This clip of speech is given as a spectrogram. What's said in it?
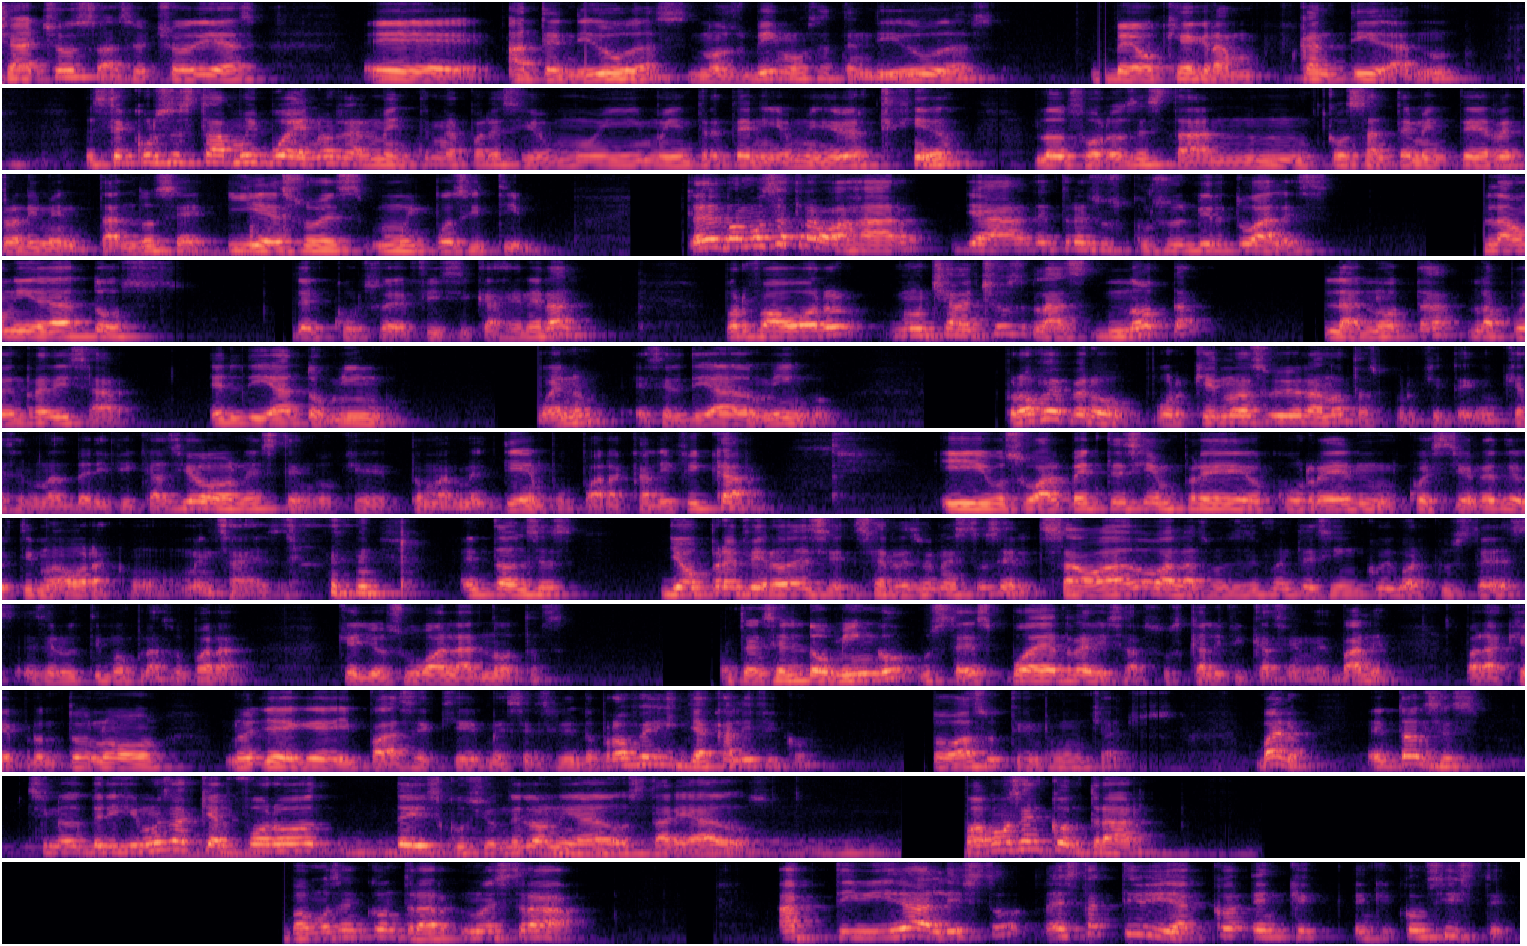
muchachos, hace ocho días eh, atendí dudas, nos vimos, atendí dudas, veo que gran cantidad. Este curso está muy bueno, realmente me ha parecido muy, muy entretenido, muy divertido. Los foros están constantemente retroalimentándose y eso es muy positivo. Entonces vamos a trabajar ya dentro de sus cursos virtuales la unidad 2 del curso de física general. Por favor, muchachos, las nota, la nota la pueden revisar el día domingo. Bueno, es el día domingo. Profe, pero ¿por qué no ha subido las notas? Porque tengo que hacer unas verificaciones, tengo que tomarme el tiempo para calificar. Y usualmente siempre ocurren cuestiones de última hora, como mensajes. Entonces, yo prefiero serles honestos, el sábado a las 11.55, igual que ustedes, es el último plazo para que yo suba las notas. Entonces, el domingo ustedes pueden revisar sus calificaciones, ¿vale? Para que pronto no, no llegue y pase que me estén escribiendo, profe, y ya calificó. Todo a su tiempo, muchachos. Bueno, entonces, si nos dirigimos aquí al foro de discusión de la unidad 2, tarea 2, vamos a encontrar vamos a encontrar nuestra actividad, ¿listo? Esta actividad, ¿en qué, en qué consiste?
